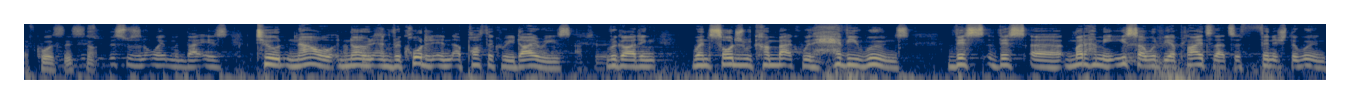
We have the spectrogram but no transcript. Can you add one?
Of course, it's This, not. this was an ointment that is till now known course. and recorded in apothecary diaries Absolutely. regarding when soldiers would come back with heavy wounds. This this uh, marhami isa would be applied to that to finish the wound,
